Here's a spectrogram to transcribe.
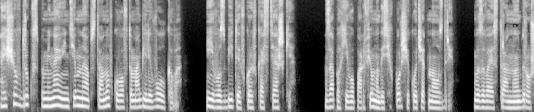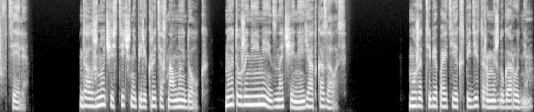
А еще вдруг вспоминаю интимную обстановку в автомобиле Волкова и его сбитые в кровь костяшки. Запах его парфюма до сих пор щекочет ноздри, вызывая странную дрожь в теле. Должно частично перекрыть основной долг. Но это уже не имеет значения, я отказалась. Может, тебе пойти экспедитором междугородним?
